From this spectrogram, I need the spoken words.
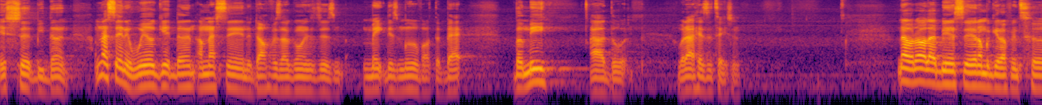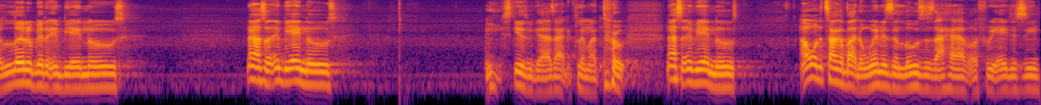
it should be done? I'm not saying it will get done. I'm not saying the Dolphins are going to just make this move off the bat. But me, I'll do it without hesitation. Now, with all that being said, I'm gonna get off into a little bit of NBA news. Now, some NBA news. Excuse me, guys. I had to clear my throat. Now, some NBA news. I want to talk about the winners and losers I have of free agency,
